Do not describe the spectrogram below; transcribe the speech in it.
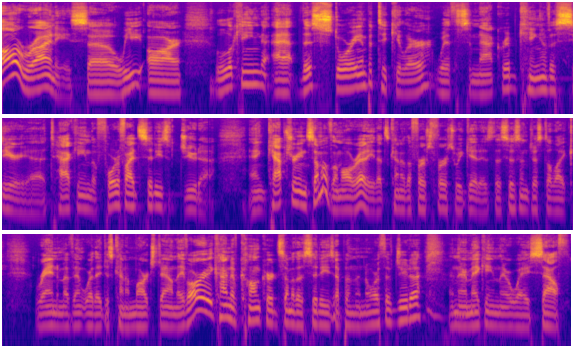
Alrighty, so we are looking at this story in particular with Sennacherib, king of Assyria, attacking the fortified cities of Judah and capturing some of them already. That's kind of the first verse we get. Is this isn't just a like random event where they just kind of march down? They've already kind of conquered some of the cities up in the north of Judah, and they're making their way south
